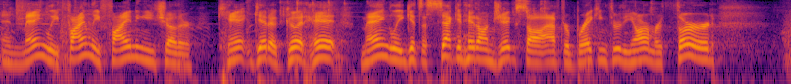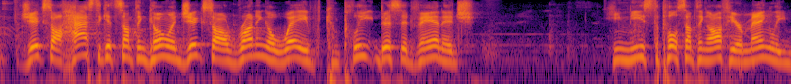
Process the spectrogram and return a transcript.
and Mangly finally finding each other. Can't get a good hit. Mangly gets a second hit on Jigsaw after breaking through the armor. Third, Jigsaw has to get something going. Jigsaw running away, complete disadvantage. He needs to pull something off here. Mangly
